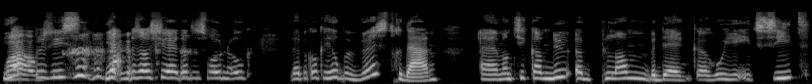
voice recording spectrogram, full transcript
Ja, precies. Ja, dus als je, dat is gewoon ook, dat heb ik ook heel bewust gedaan. Uh, want je kan nu een plan bedenken hoe je iets ziet.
